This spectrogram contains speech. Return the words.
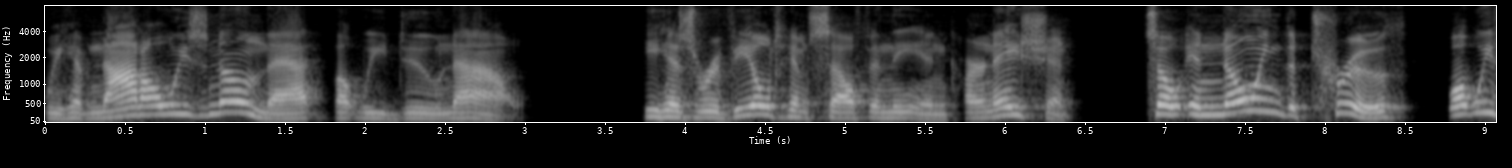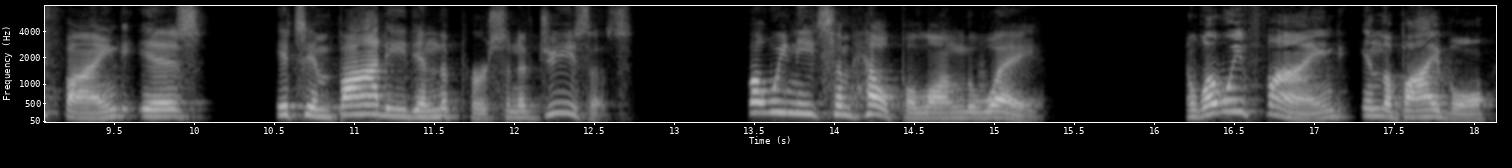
We have not always known that, but we do now. He has revealed himself in the incarnation. So, in knowing the truth, what we find is it's embodied in the person of Jesus. But we need some help along the way. And what we find in the Bible,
